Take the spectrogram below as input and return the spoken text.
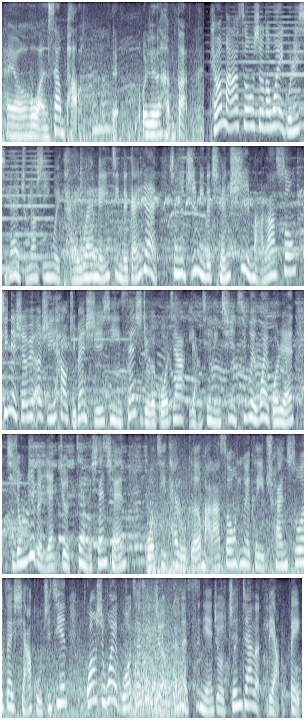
还有晚上跑，对我觉得很棒。台湾马拉松受到外国人喜爱，主要是因为台湾美景的感染，像是知名的城市马拉松。今年十二月二十一号举办时，吸引三十九个国家两千零七十七位外国人，其中日本人就占了三成。国际泰鲁格马拉松因为可以穿梭在峡谷之间，光是外国参赛者，短短四年就增加了两倍。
